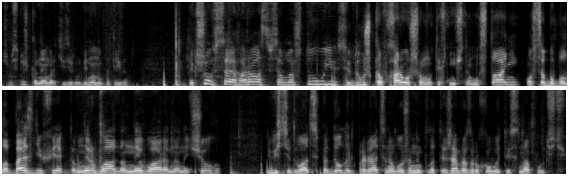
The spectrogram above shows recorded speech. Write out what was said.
щоб сидушка не амортизувала. Він вам не потрібен. Якщо все гаразд, все влаштовує, сидушка в хорошому технічному стані, особа була без дефектів, не рвана, не варена, нічого. 225 доларів відправляється наложеним платежем, розраховуйтесь на почті.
